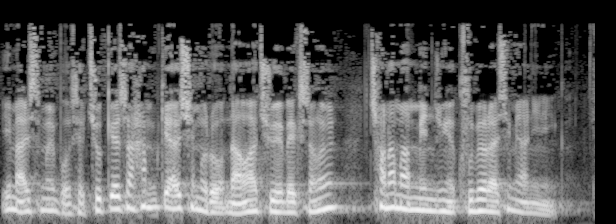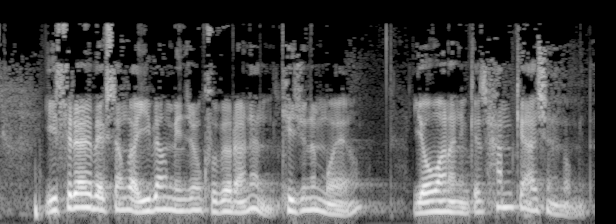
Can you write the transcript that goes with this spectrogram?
이 말씀을 보세요. 주께서 함께 하심으로 나와 주의 백성을 천하 만민 중에 구별하심이 아니니까. 이스라엘 백성과 이방 민족을 구별하는 기준은 뭐예요? 여호와 하나님께서 함께 하시는 겁니다.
